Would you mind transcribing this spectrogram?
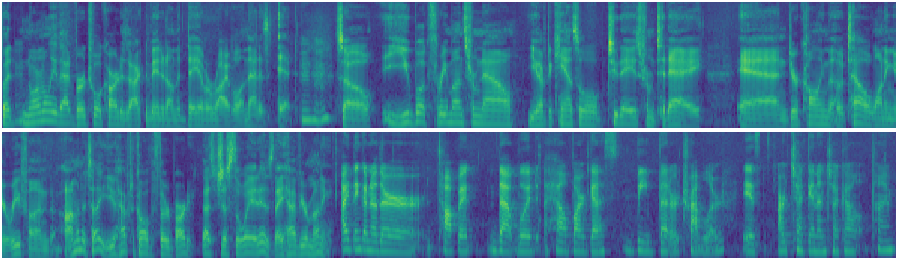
But mm-hmm. normally that virtual card is activated on the day of arrival, and that is it. Mm-hmm. So you book three months from now, you have to cancel two days from today. And you're calling the hotel wanting your refund. I'm going to tell you, you have to call the third party. That's just the way it is. They have your money. I think another topic that would help our guests be better travelers is our check-in and check-out time.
